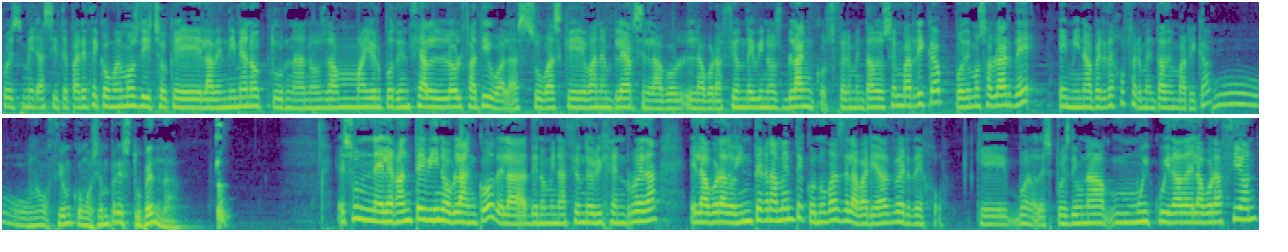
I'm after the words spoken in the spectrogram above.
Pues mira, si te parece, como hemos dicho, que la vendimia nocturna nos da un mayor potencial olfativo a las uvas que van a emplearse en la elaboración de vinos blancos fermentados en barrica, podemos hablar de Emina Verdejo fermentado en barrica. Uh, una opción, como siempre, estupenda. Es un elegante vino blanco de la denominación de origen rueda, elaborado íntegramente con uvas de la variedad verdejo que, bueno, después de una muy cuidada elaboración,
